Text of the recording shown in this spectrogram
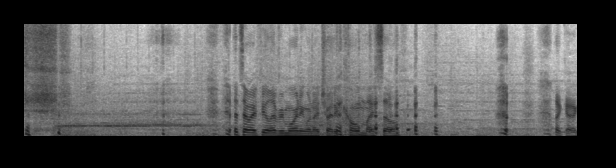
That's how I feel every morning when I try to comb myself. like uh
